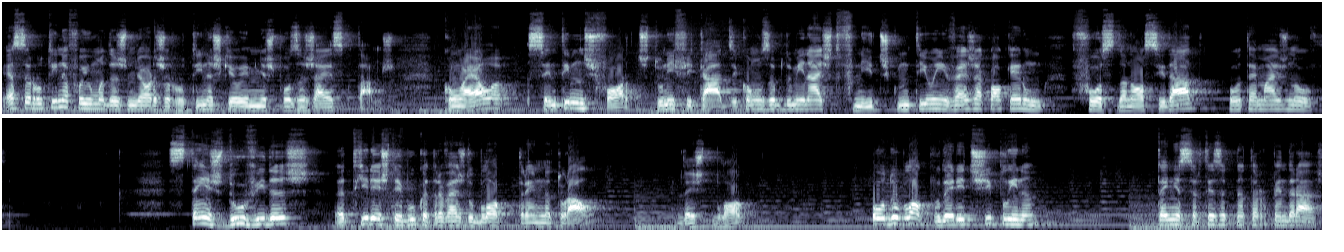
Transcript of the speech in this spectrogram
Essa rotina foi uma das melhores rotinas que eu e a minha esposa já executámos. Com ela, sentimos-nos fortes, tonificados e com os abdominais definidos que metiam inveja a qualquer um, fosse da nossa idade ou até mais novo. Se tens dúvidas, adquira este e-book através do blog Treino Natural, deste blog, ou do blog Poder e Disciplina, tenho a certeza que não te arrependerás.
